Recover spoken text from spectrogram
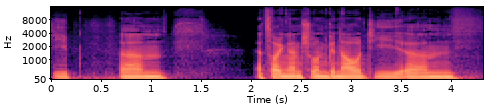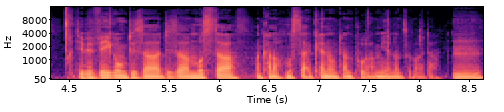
die ähm, erzeugen dann schon genau die, ähm, die Bewegung dieser, dieser Muster. Man kann auch Mustererkennung dann programmieren und so weiter. Mhm.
